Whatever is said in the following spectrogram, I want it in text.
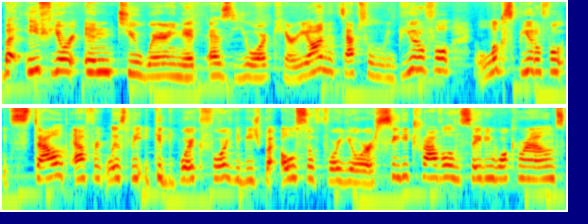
But if you're into wearing it as your carry-on, it's absolutely beautiful. It looks beautiful. It's styled effortlessly. It could work for the beach, but also for your city travel and city walkarounds.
